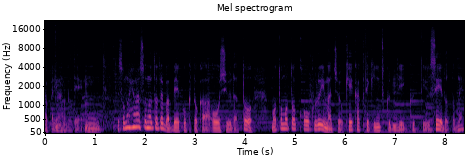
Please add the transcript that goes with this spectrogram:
やっぱりあって、うん、でその辺はその例えば米国とか欧州だともともとこう古い町を計画的に作っていくっていう制度とね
